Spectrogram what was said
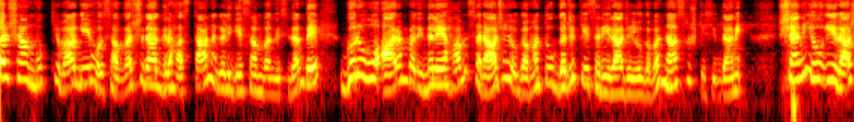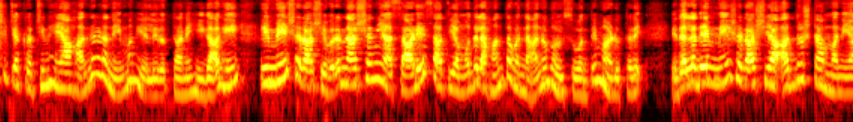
ವರ್ಷ ಮುಖ್ಯವಾಗಿ ಹೊಸ ವರ್ಷದ ಗ್ರಹ ಸ್ಥಾನಗಳಿಗೆ ಸಂಬಂಧಿಸಿದಂತೆ ಗುರುವು ಆರಂಭದಿಂದಲೇ ಹಂಸ ರಾಜಯೋಗ ಮತ್ತು ಗಜಕೇಸರಿ ರಾಜಯೋಗವನ್ನ ಸೃಷ್ಟಿಸಿದ್ದಾನೆ. ಶನಿಯು ಈ ರಾಶಿ ಚಕ್ರ ಚಿಹ್ನೆಯ ಹನ್ನೆರಡನೇ ಮನೆಯಲ್ಲಿರುತ್ತಾನೆ. ಹೀಗಾಗಿ ಈ ಮೇಷ ರಾಶಿಯವರನ್ನ ಶನಿಯ ಸಾಡೆ ಸಾತಿಯ ಮೊದಲ ಹಂತವನ್ನ ಅನುಭವಿಸುವಂತೆ ಮಾಡುತ್ತದೆ. ಇದಲ್ಲದೆ ಮೇಷ ರಾಶಿಯ ಅದೃಷ್ಟ ಮನೆಯ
